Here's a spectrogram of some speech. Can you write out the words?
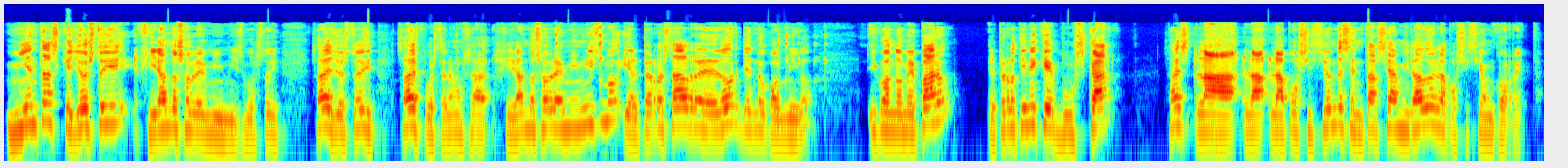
mientras que yo estoy girando sobre mí mismo. Estoy, ¿sabes? Yo estoy, ¿sabes? Pues tenemos girando sobre mí mismo y el perro está alrededor yendo conmigo. Y cuando me paro, el perro tiene que buscar, ¿sabes? La, la posición de sentarse a mi lado en la posición correcta.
